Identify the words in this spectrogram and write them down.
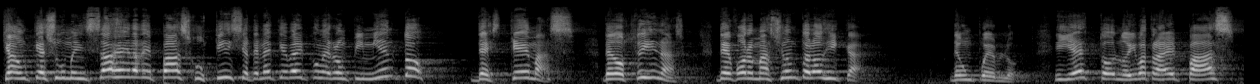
Que aunque su mensaje era de paz, justicia, tener que ver con el rompimiento de esquemas, de doctrinas, de formación teológica de un pueblo. Y esto no iba a traer paz.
